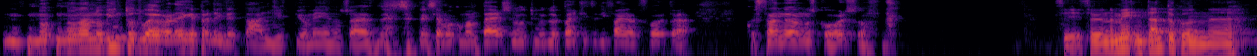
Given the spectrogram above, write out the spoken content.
n- non hanno vinto due Euroleghe per dei dettagli più o meno. Cioè, se pensiamo come hanno perso le ultime due partite di Final Four tra quest'anno e l'anno scorso. Sì, secondo me intanto con,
